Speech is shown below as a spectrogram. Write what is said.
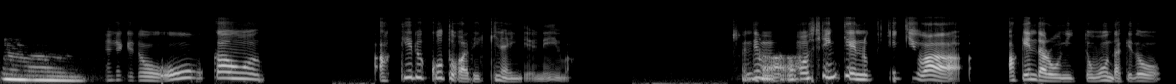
うん。だけど王冠を開けることができないんだよね今。でももう神経抜く時は開けんだろうにって思うんだけど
